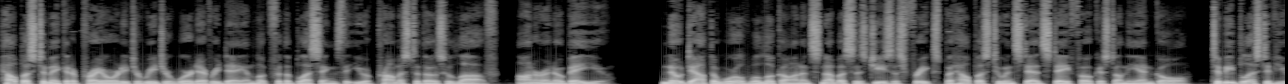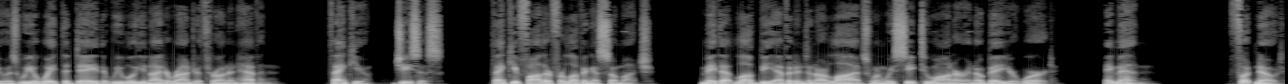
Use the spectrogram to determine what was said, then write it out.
Help us to make it a priority to read your word every day and look for the blessings that you have promised to those who love, honor, and obey you. No doubt the world will look on and snub us as Jesus freaks, but help us to instead stay focused on the end goal, to be blessed of you as we await the day that we will unite around your throne in heaven. Thank you, Jesus. Thank you, Father, for loving us so much. May that love be evident in our lives when we seek to honor and obey your word. Amen. Footnote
